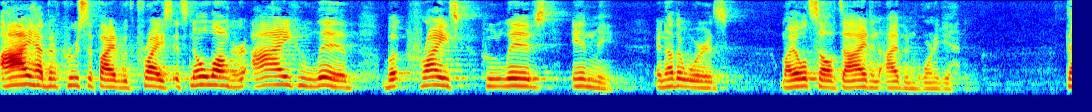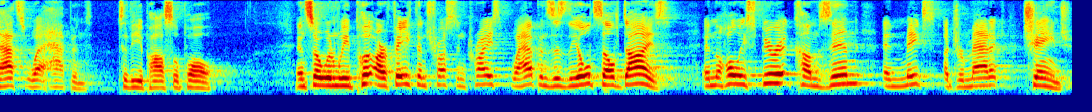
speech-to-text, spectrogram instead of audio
I have been crucified with Christ. It's no longer I who live, but Christ who lives in me. In other words, my old self died and I've been born again. That's what happened to the Apostle Paul. And so when we put our faith and trust in Christ, what happens is the old self dies and the Holy Spirit comes in and makes a dramatic change.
